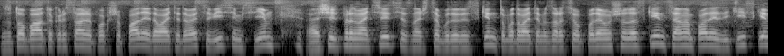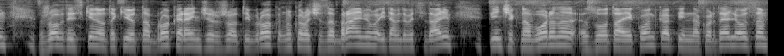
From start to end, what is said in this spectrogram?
Зато багато кристалів поки що падає. Давайте дивитися, 8, 7, 6 предметів світиться, значить це буде один скін, тому давайте ми зараз цього подивимося, що за скін. Це нам падає з який скін. Жовтий скін, отакий от на брока, рейнджер, жовтий брок. Ну, коротше, забираємо його, йдемо дивитися далі. Пінчик на ворона, золота іконка, пін на Корделіуса,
